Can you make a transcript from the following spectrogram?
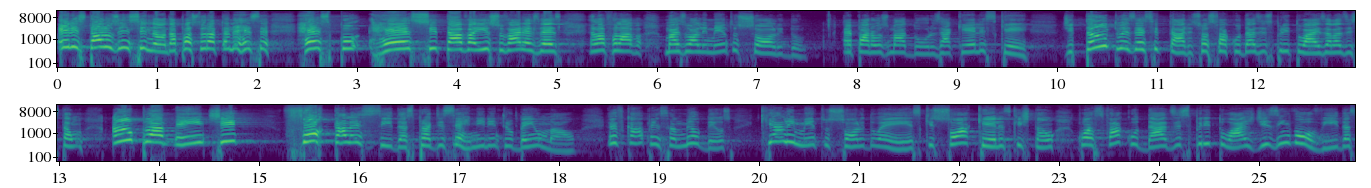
Ele está nos ensinando. A pastora Tânia recitava isso várias vezes. Ela falava, mas o alimento sólido é para os maduros, aqueles que, de tanto exercitarem suas faculdades espirituais, elas estão amplamente fortalecidas para discernir entre o bem e o mal. Eu ficava pensando, meu Deus, que alimento sólido é esse que só aqueles que estão com as faculdades espirituais desenvolvidas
